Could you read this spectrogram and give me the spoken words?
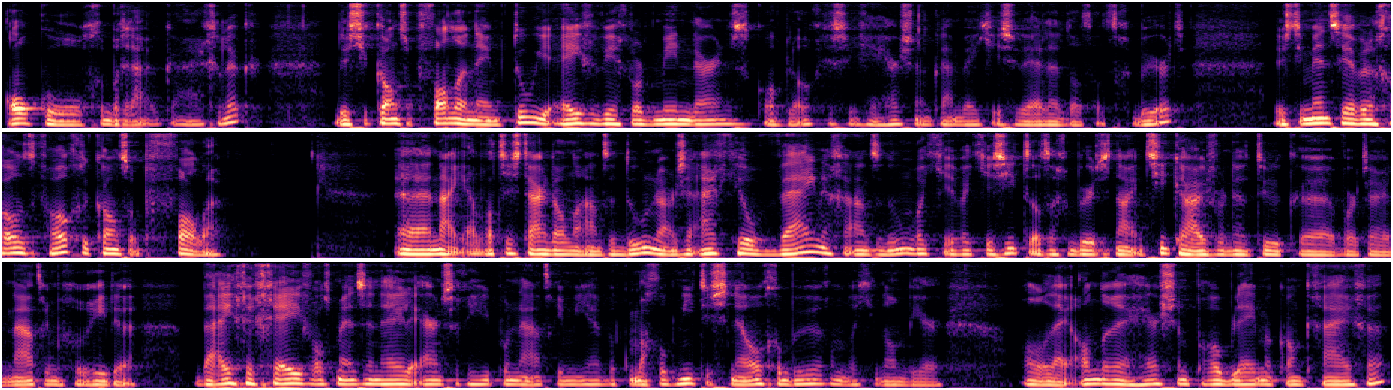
alcoholgebruik eigenlijk. Dus je kans op vallen neemt toe, je evenwicht wordt minder. Dat is ook logisch als je hersenen een klein beetje zwellen dat dat gebeurt. Dus die mensen hebben een grote verhoogde kans op vallen. Uh, nou ja, wat is daar dan aan te doen? Nou, er is eigenlijk heel weinig aan te doen. Wat je, wat je ziet dat er gebeurt is, nou in het ziekenhuis wordt natuurlijk uh, wordt er natriumchloride bijgegeven als mensen een hele ernstige hyponatremie hebben. Mag ook niet te snel gebeuren, omdat je dan weer allerlei andere hersenproblemen kan krijgen.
